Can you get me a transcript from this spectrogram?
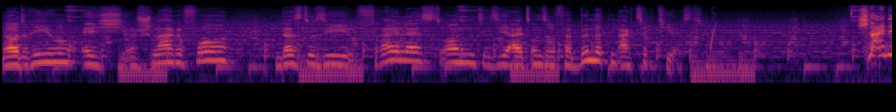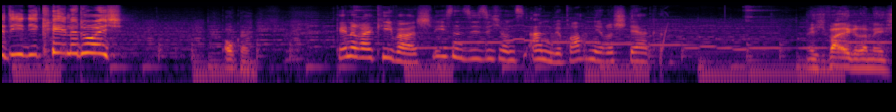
Lord Rio, ich schlage vor, dass du sie freilässt und sie als unsere Verbündeten akzeptierst. Schneide die in die Kehle durch! Okay. General Kiba, schließen Sie sich uns an. Wir brauchen Ihre Stärke. Ich weigere mich.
